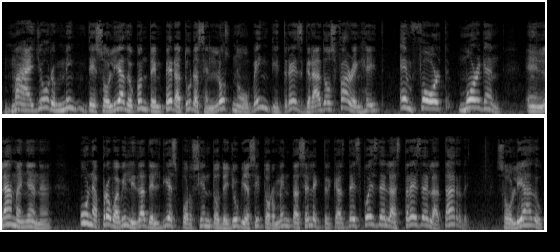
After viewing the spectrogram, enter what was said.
mayormente soleado con temperaturas en los 93 grados Fahrenheit en Fort Morgan. En la mañana, una probabilidad del 10% de lluvias y tormentas eléctricas después de las 3 de la tarde. Soleado,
